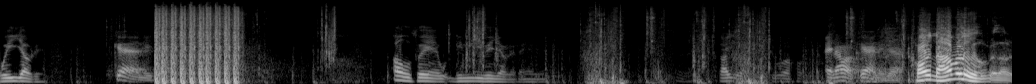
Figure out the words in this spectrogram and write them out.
ဝေးရောက်တယ်ကဲနေတယ်အောက်ဆွဲဒီနီးပဲရောက်တယ်တိုင်းကားရကျိုးဟုတ်အဲ့နောက်ကဲနေကြခေါင်းနားမလို့ပဲတော့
